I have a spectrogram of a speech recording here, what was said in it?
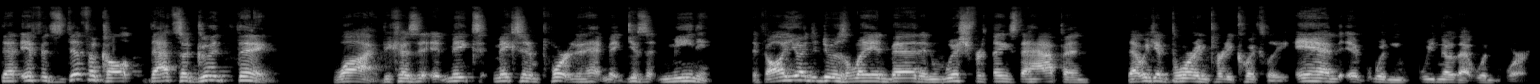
that if it's difficult, that's a good thing. Why? Because it, it makes makes it important and it gives it meaning. If all you had to do is lay in bed and wish for things to happen, that would get boring pretty quickly, and it wouldn't. We know that wouldn't work.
